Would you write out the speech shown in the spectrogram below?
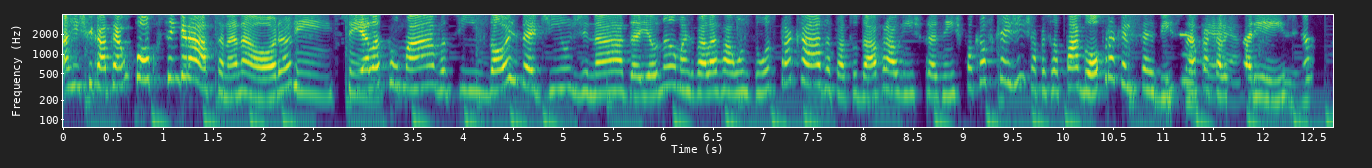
a gente fica até um pouco sem graça, né, na hora. Sim, sim. E ela tomava, assim, dois dedinhos de nada, e eu, não, mas vai levar umas duas para casa, para tu dar pra alguém de presente, porque eu fiquei, gente, a pessoa pagou por aquele serviço, né, pra aquela é, experiência. Sim.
